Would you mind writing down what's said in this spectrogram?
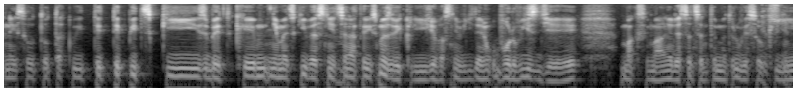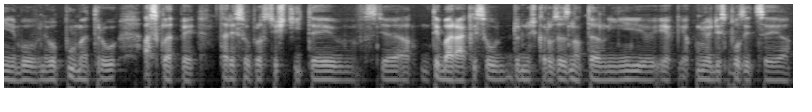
nejsou to takový ty typické zbytky německé vesnice, na který jsme zvyklí, že vlastně vidíte jenom obvodový zdi, maximálně 10 cm vysoký nebo, nebo půl metru a sklepy. Tady jsou prostě štíty vlastně a ty baráky jsou do dneška rozeznatelný, jak, jak měli dispozici a,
